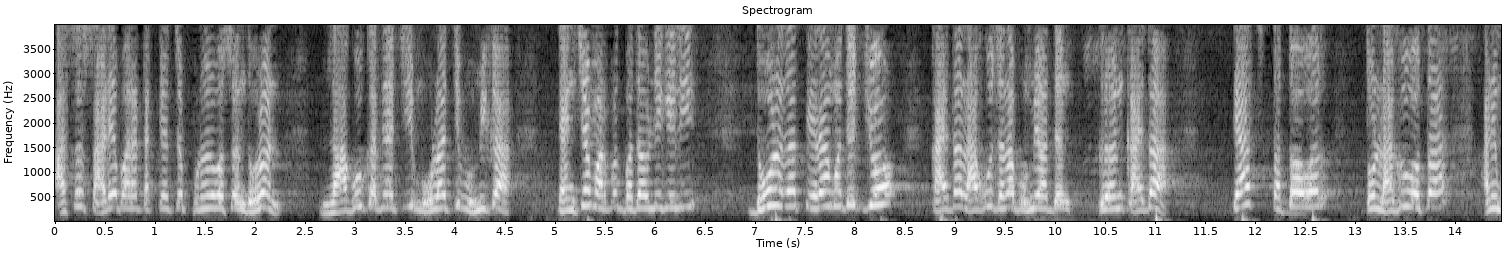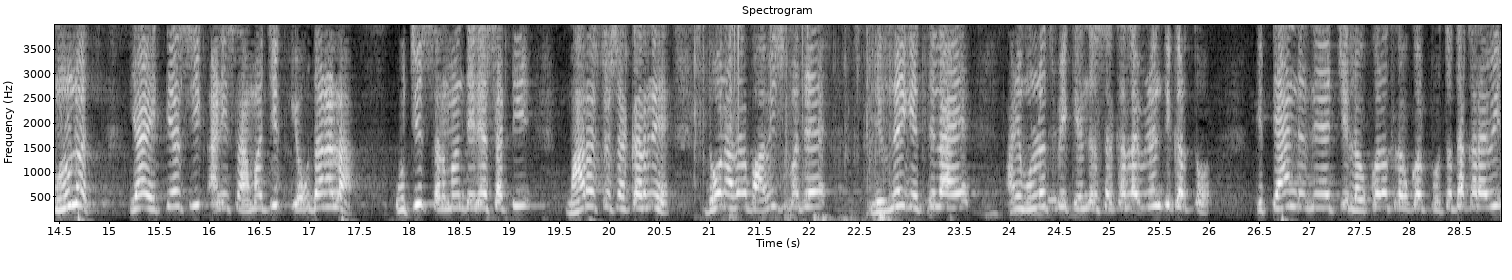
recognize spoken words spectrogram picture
असं साडेबारा टक्क्याचं पुनर्वसन धोरण लागू करण्याची मोलाची भूमिका त्यांच्या मार्फत बजावली गेली. दोन हजार तेरामध्ये जो कायदा लागू झाला भूमी अधिग्रहण कायदा त्याच तत्वावर तो लागू होता. आणि म्हणूनच या ऐतिहासिक आणि सामाजिक योगदानाला उचित सन्मान देण्यासाठी महाराष्ट्र सरकारने दोन हजार बावीसमध्ये निर्णय घेतलेला आहे. आणि म्हणूनच मी केंद्र सरकारला विनंती करतो की त्या निर्णयाची लवकरात लवकर पूर्तता करावी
